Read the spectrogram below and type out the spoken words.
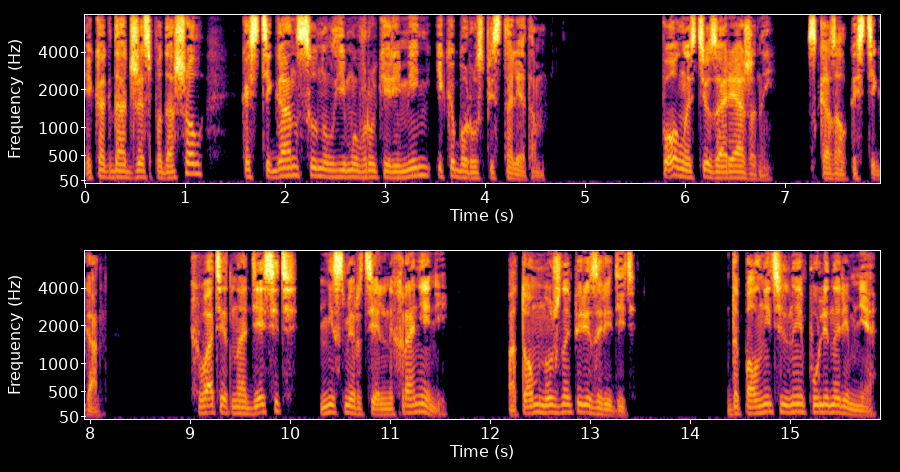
и когда Джесс подошел, Костиган сунул ему в руки ремень и кобуру с пистолетом. «Полностью заряженный», — сказал Костиган. «Хватит на десять несмертельных ранений. Потом нужно перезарядить. Дополнительные пули на ремне.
